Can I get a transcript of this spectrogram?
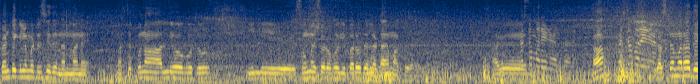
ಟ್ವೆಂಟಿ ಕಿಲೋಮೀಟರ್ಸ್ ಇದೆ ನನ್ನ ಮನೆ. ಮತ್ತು ಪುನಃ ಅಲ್ಲಿ ಹೋಗೋದು ಇಲ್ಲಿ ಸೋಮೇಶ್ವರ ಹೋಗಿ ಬರೋದೆಲ್ಲ ಟೈಮ್ ಆಗ್ತದೆ. ಹಾಗೆ ಹಾಂ ಕಸ್ಟಮರ್ ಅದೇ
